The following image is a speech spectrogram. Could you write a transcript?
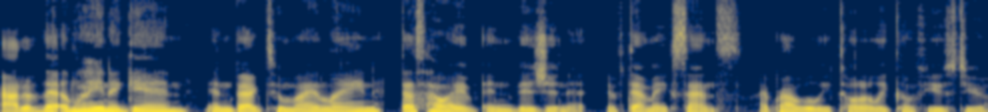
out of that lane again and back to my lane. That's how I envision it, if that makes sense. I probably totally confused you.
